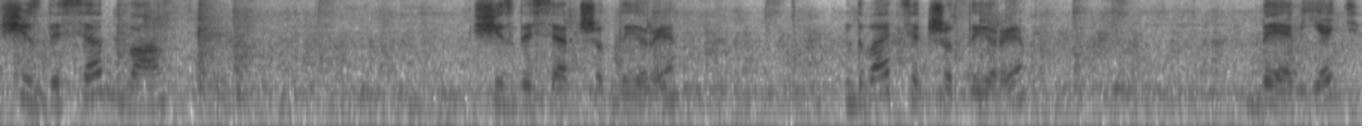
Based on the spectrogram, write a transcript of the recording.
шістдесят два. 64, 24, 9,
